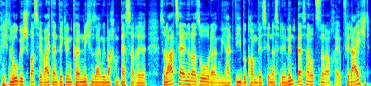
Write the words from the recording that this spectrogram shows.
technologisch, was wir weiterentwickeln können, nicht nur sagen, wir machen bessere Solarzellen oder so, oder irgendwie halt, wie bekommen wir es hin, dass wir den Wind besser nutzen, sondern auch vielleicht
